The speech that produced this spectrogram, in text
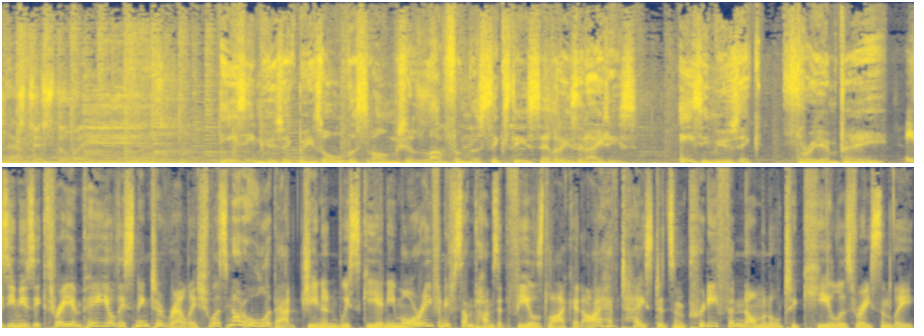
you. That's just the way it is. Easy Music means all the songs you love from the 60s, 70s, and 80s. Easy Music 3MP. Easy Music 3MP, you're listening to Relish. Well, it's not all about gin and whiskey anymore, even if sometimes it feels like it. I have tasted some pretty phenomenal tequilas recently.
